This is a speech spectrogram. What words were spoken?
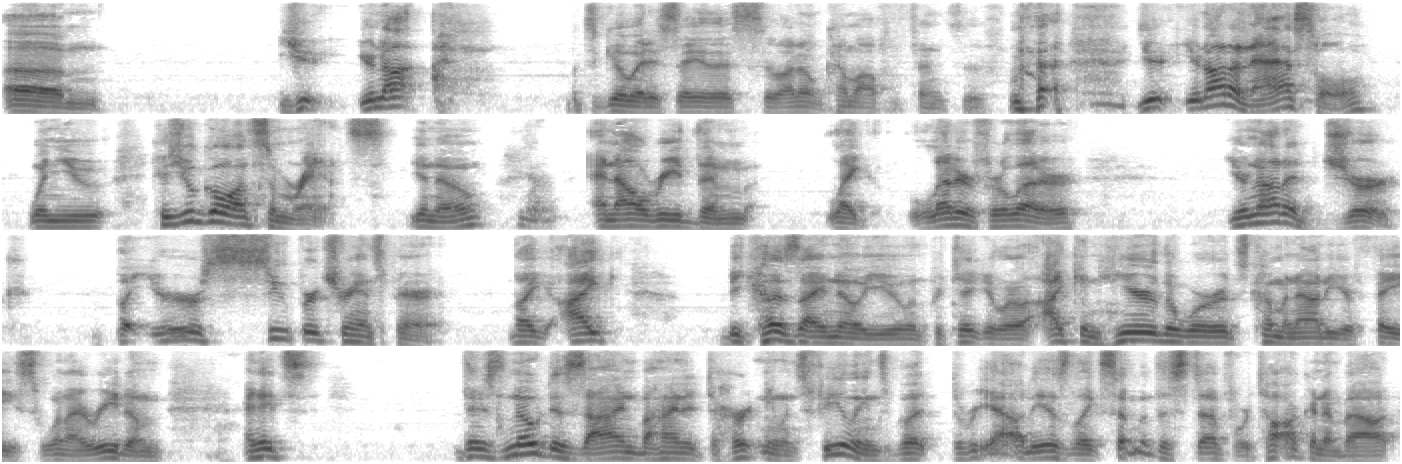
um, you you're not what's a good way to say this so I don't come off offensive. you're you're not an asshole when you because you'll go on some rants, you know, Yeah. and I'll read them like letter for letter. You're not a jerk, but you're super transparent. Like I because I know you in particular, I can hear the words coming out of your face when I read them. And it's there's no design behind it to hurt anyone's feelings, but the reality is like some of the stuff we're talking about,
